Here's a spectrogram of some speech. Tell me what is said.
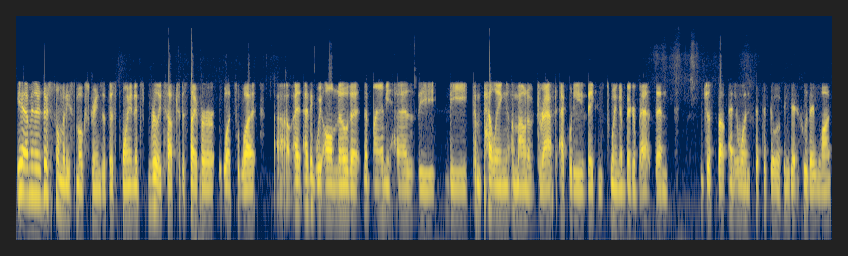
Yeah, I mean, there's, there's so many smoke screens at this point, and it's really tough to decipher what's what. Uh, I, I think we all know that, that Miami has the the compelling amount of draft equity. They can swing a bigger bet than just about anyone to, to go up and get who they want.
